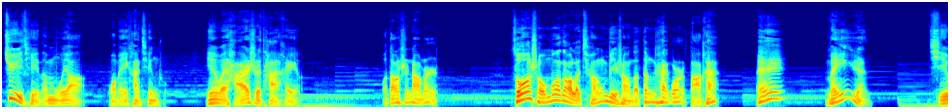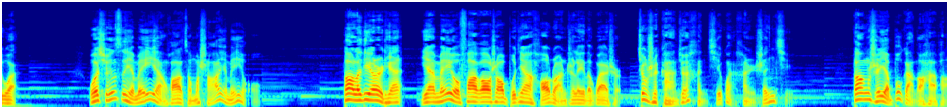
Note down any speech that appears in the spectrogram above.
具体的模样我没看清楚，因为还是太黑了。我当时纳闷了。左手摸到了墙壁上的灯开关，打开，哎，没人，奇怪，我寻思也没眼花，怎么啥也没有？到了第二天，也没有发高烧、不见好转之类的怪事就是感觉很奇怪，很神奇。当时也不感到害怕，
